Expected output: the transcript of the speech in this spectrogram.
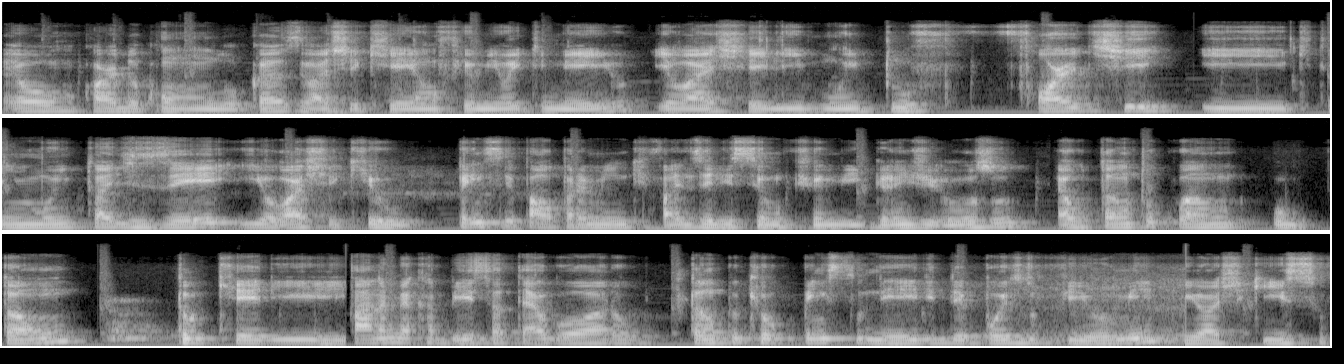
eu concordo com o Lucas. Eu acho que é um filme 8,5. Eu acho ele muito forte e que tem muito a dizer. E eu acho que o principal pra mim que faz ele ser um filme grandioso é o tanto quão o tanto que ele tá na minha cabeça até agora, o tanto que eu penso nele depois do filme. E eu acho que isso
